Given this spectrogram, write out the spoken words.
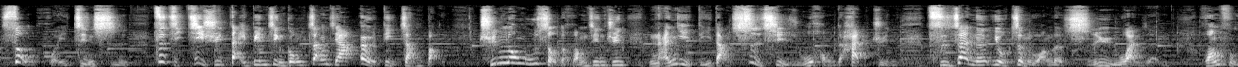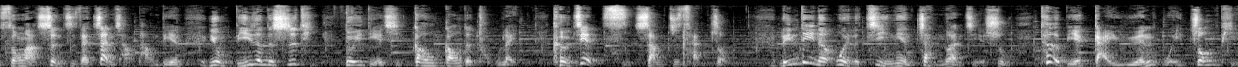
送回京师，自己继续带兵进攻张家二弟张宝。群龙无首的黄巾军难以抵挡士气如虹的汉军，此战呢又阵亡了十余万人。黄甫松啊，甚至在战场旁边用敌人的尸体堆叠起高高的土垒。可见死伤之惨重。灵帝呢，为了纪念战乱结束，特别改元为中平。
